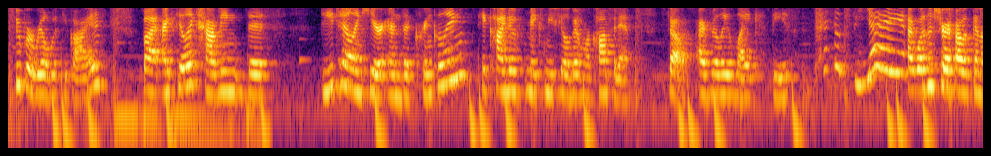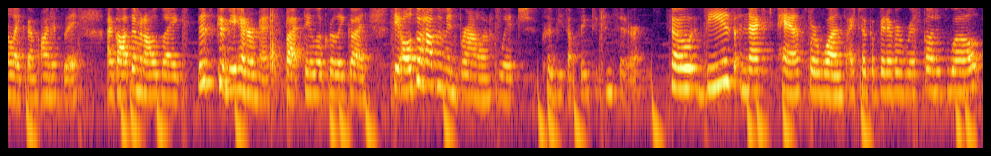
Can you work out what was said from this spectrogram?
super real with you guys. But I feel like having this detailing here and the crinkling, it kind of makes me feel a bit more confident. So I really like these pants, yay! I wasn't sure if I was gonna like them, honestly. I got them and I was like, this could be hit or miss, but they look really good. They also have them in brown, which could be something to consider. So these next pants were ones I took a bit of a risk on as well.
